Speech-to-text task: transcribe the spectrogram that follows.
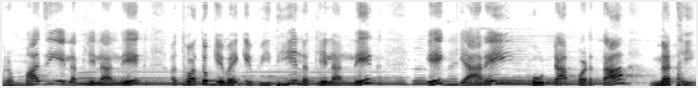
બ્રહ્માજીએ લખેલા લેખ અથવા તો કહેવાય કે વિધિએ લખેલા લેખ એ ક્યારેય ખોટા પડતા નથી.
